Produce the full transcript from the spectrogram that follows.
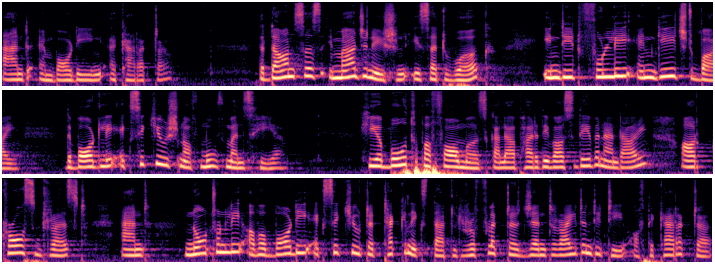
and embodying a character. The dancer's imagination is at work, indeed fully engaged by the bodily execution of movements here. Here, both performers, Kalabharati Vasudevan and I, are cross dressed and Not only our body executed techniques that reflect a gender identity of the character,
